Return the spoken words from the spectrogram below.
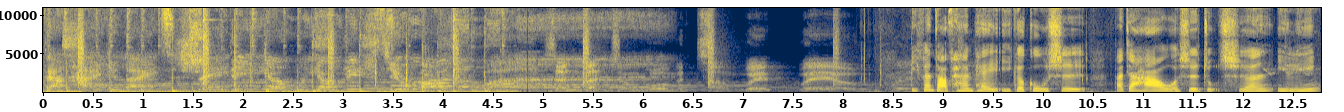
大海也来自水滴，有我有你，You are the one。灿烂中我们唱喂喂哦。一份早餐配一个故事。大家好，我是主持人以琳。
